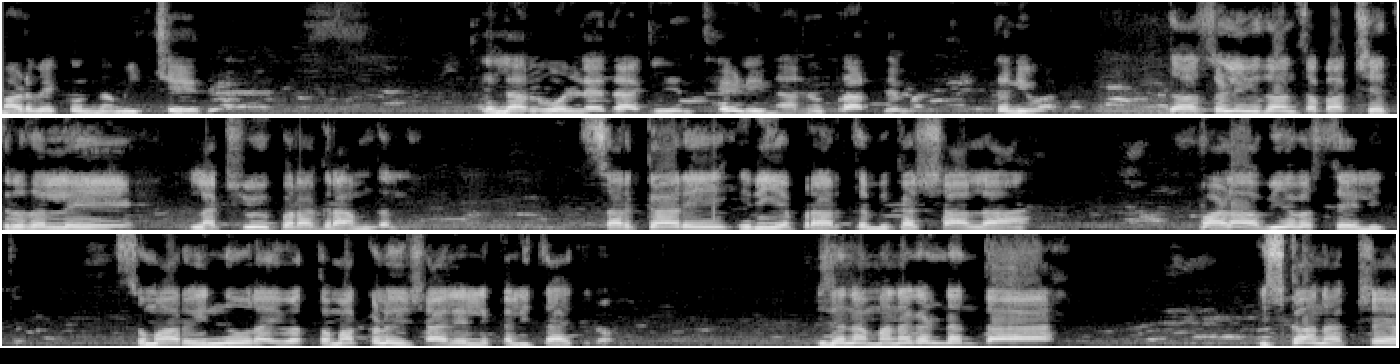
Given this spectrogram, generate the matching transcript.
ಮಾಡಬೇಕು ಅಂತ ನಮ್ಮ ಇಚ್ಛೆ ಇದೆ. ಎಲ್ಲರಿಗೂ ಒಳ್ಳೇದಾಗ್ಲಿ ಅಂತ ಹೇಳಿ ನಾನು ಪ್ರಾರ್ಥನೆ ಮಾಡ್ತೀನಿ. ಧನ್ಯವಾದ. ದಾಸಳ್ಳಿ ವಿಧಾನಸಭಾ ಕ್ಷೇತ್ರದಲ್ಲಿ ಲಕ್ಷ್ಮೀಪುರ ಗ್ರಾಮದಲ್ಲಿ ಸರ್ಕಾರಿ ಹಿರಿಯ ಪ್ರಾಥಮಿಕ ಶಾಲಾ ಬಹಳ ಅವ್ಯವಸ್ಥೆಯಲ್ಲಿತ್ತು. ಸುಮಾರು ಇನ್ನೂರ ಐವತ್ತು ಮಕ್ಕಳು ಈ ಶಾಲೆಯಲ್ಲಿ ಕಲಿತಾ ಇದ್ರು. ಇದನ್ನ ಮನಗಂಡಂತ ಇಸ್ಕಾನ್ ಅಕ್ಷಯ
